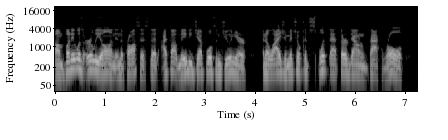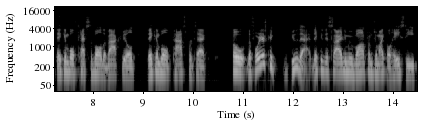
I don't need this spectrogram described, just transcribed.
um, but it was early on in the process that I thought maybe Jeff Wilson Jr. and Elijah Mitchell could split that third down back role. They can both catch the ball in the backfield, they can both pass protect. So the 49ers could do that. They could decide to move on from JaMycal Hasty,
